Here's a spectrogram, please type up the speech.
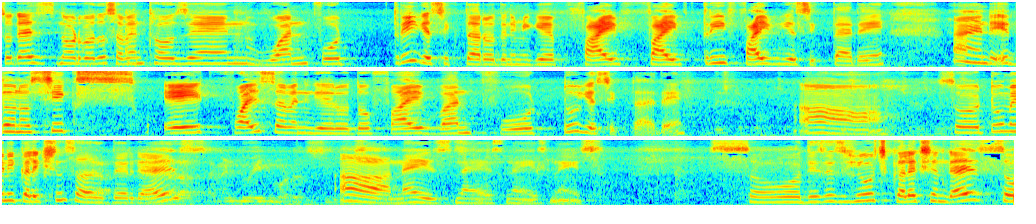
So guys ನೋಡ್ಬೋದು ಸೆವೆನ್ ಥೌಸಂಡ್ ಒನ್ ಫೋರ್ ತ್ರೀಗೆ ಸಿಗ್ತಾ ಇರೋದು ನಿಮಗೆ ಫೈವ್ ಫೈವ್ ತ್ರೀ ಫೈವ್ಗೆ ಸಿಗ್ತಾ ಇದೆ. ಆ್ಯಂಡ್ ಇದನ್ನು ಸಿಕ್ಸ್ ಏಯ್ಟ್ ಫೈವ್ ಸೆವೆನ್ಗೆ ಇರೋದು ಫೈವ್ ಒನ್ ಫೋರ್ ಟೂಗೆ ಸಿಗ್ತಾ ಇದೆ. So too many collections are there guys ಹಾಂ nice nice nice nice so this is huge collection guys so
